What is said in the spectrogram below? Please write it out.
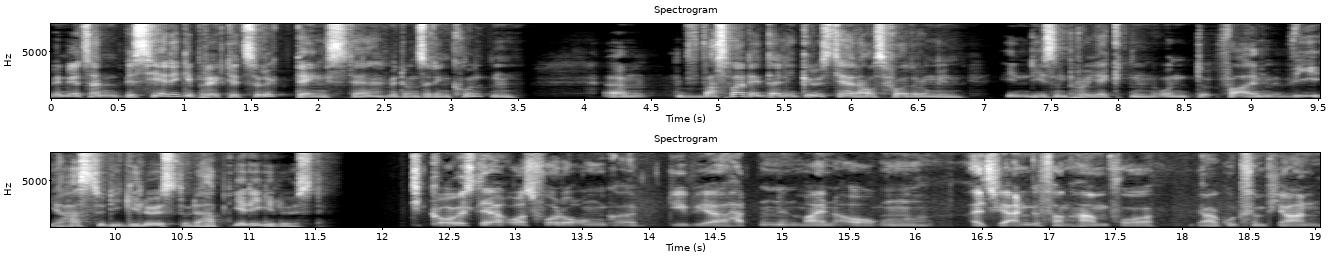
Wenn du jetzt an bisherige Projekte zurückdenkst ja, mit unseren Kunden, ähm, was war denn deine größte Herausforderung in, in diesen Projekten und vor allem, wie hast du die gelöst oder habt ihr die gelöst? Die größte Herausforderung, die wir hatten in meinen Augen, als wir angefangen haben vor ja, gut fünf Jahren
